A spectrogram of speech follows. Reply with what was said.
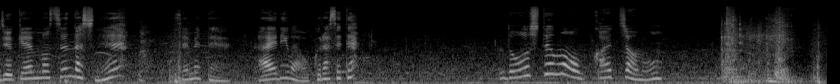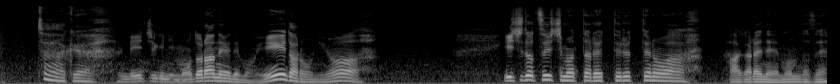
受験も済んだしね。せめて帰りは遅らせて。どうしても帰っちゃうの？ったく律儀に戻らねえでもいいだろうによ。一度ついちまったレッテルってのは剥がれねえもんだぜ。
